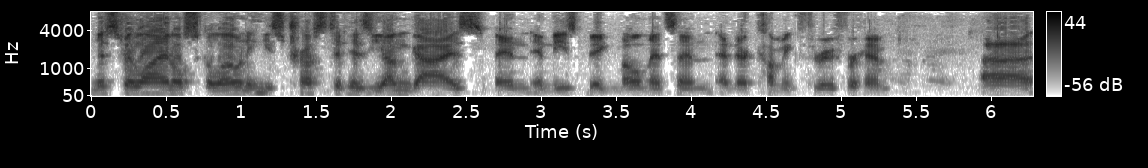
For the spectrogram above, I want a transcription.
Mr. Lionel Scaloni. He's trusted his young guys in, in these big moments, and, and they're coming through for him. Uh,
